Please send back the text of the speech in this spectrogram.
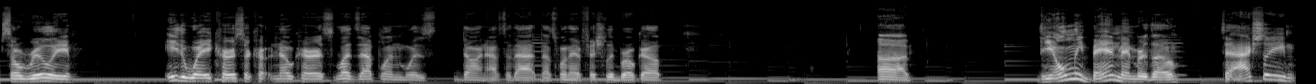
so really either way, curse or no curse, Led Zeppelin was done after that. That's when they officially broke up. Uh, the only band member though to actually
